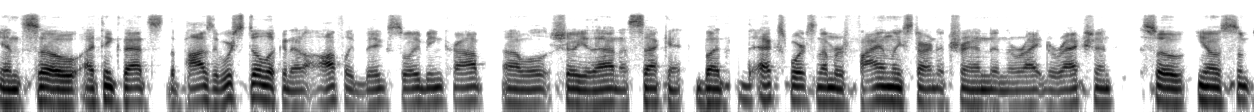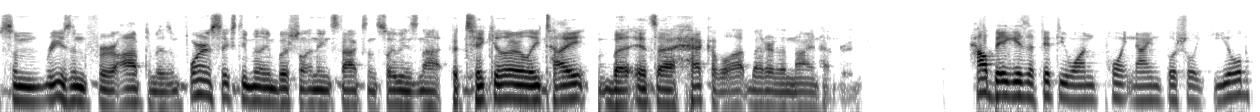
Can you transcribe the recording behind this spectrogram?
And so I think that's the positive. We're still looking at an awfully big soybean crop. Uh, we'll show you that in a second. But the exports number finally starting to trend in the right direction. So you know some some reason for optimism. 460 million bushel ending stocks on soybeans not particularly tight, but it's a heck of a lot better than 900. How big is a 51.9 bushel yield?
